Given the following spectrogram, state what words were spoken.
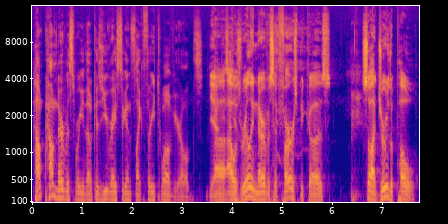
How how nervous were you though? Because you raced against like three 12 year olds. Yeah, Uh, I was really nervous at first because, so I drew the poll.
